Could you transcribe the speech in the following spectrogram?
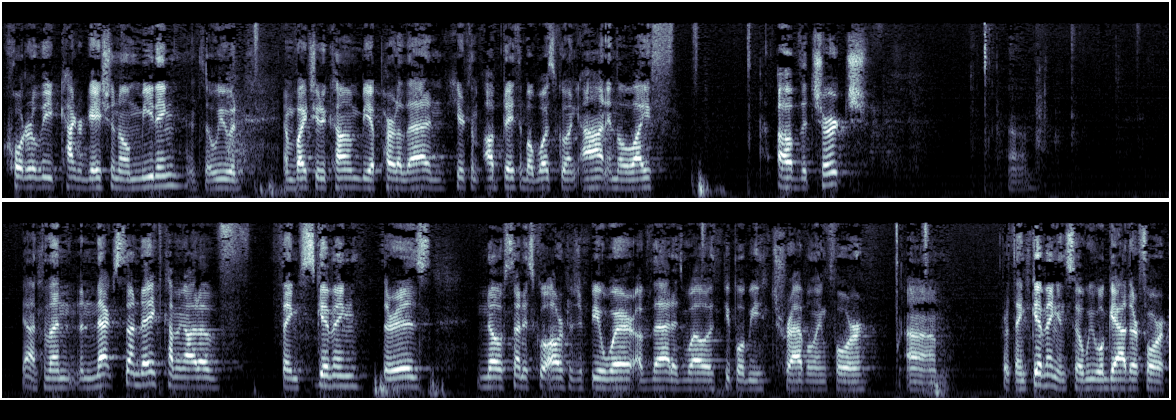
quarterly congregational meeting, and so we would invite you to come be a part of that and hear some updates about what's going on in the life of the church. Um, yeah, so then the next Sunday, coming out of Thanksgiving, there is no Sunday school hour, to just be aware of that as well as people will be traveling for um, for Thanksgiving, and so we will gather for,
